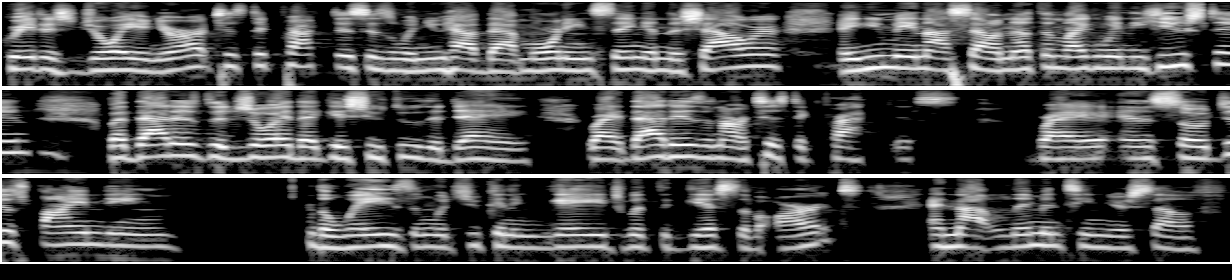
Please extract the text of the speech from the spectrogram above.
greatest joy in your artistic practice is when you have that morning sing in the shower and you may not sound nothing like Whitney Houston, mm. but that is the joy that gets you through the day, right? That is an artistic practice, right? And so just finding the ways in which you can engage with the gifts of art and not limiting yourself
